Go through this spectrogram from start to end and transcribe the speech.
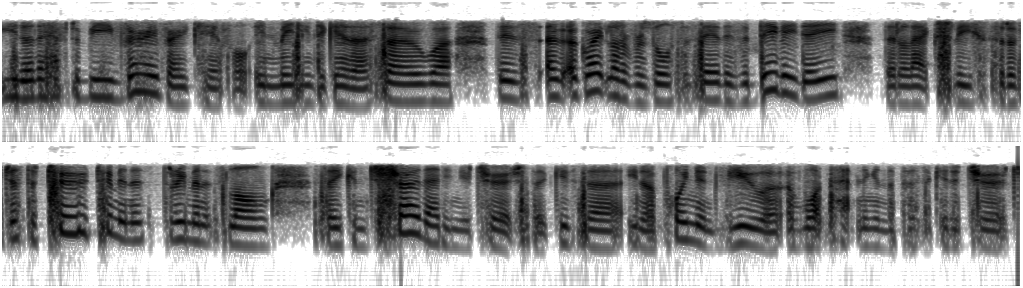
you know, they have to be very, very careful in meeting together. So uh, there's a, a great lot of resources there. There's a DVD that'll actually sort of just a two, two minutes, three minutes long, so you can show that in your church. That gives a, you know, a poignant view of, of what's happening in the persecuted church.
